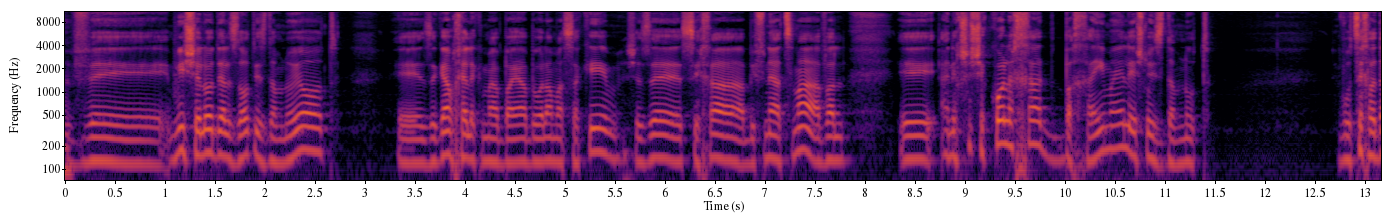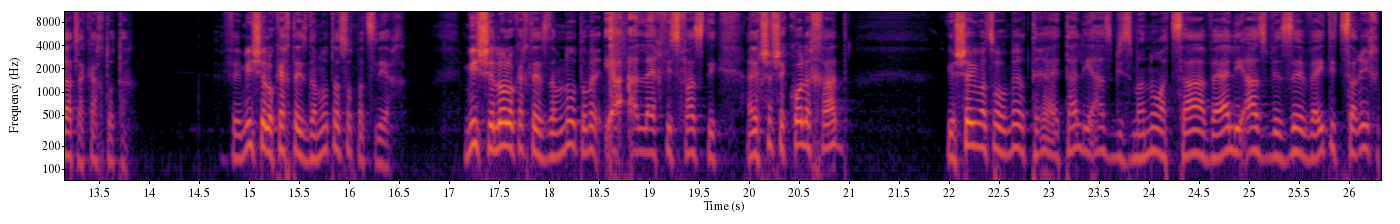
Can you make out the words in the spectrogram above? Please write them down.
ומי שלא יודע לזהות הזדמנויות, אה, זה גם חלק מהבעיה בעולם העסקים, שזה שיחה בפני עצמה, אבל אה, אני חושב שכל אחד בחיים האלה יש לו הזדמנות. והוא צריך לדעת לקחת אותה. ומי שלוקח את ההזדמנות הזאת מצליח. מי שלא לוקח את ההזדמנות אומר, יאללה, איך פספסתי. אני חושב שכל אחד יושב עם עצמו ואומר, תראה, הייתה לי אז בזמנו הצעה, והיה לי אז וזה, והייתי צריך,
